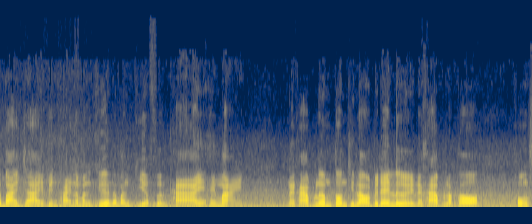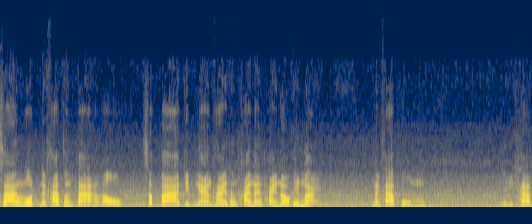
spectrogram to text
สบายใจเป็นถ่ายน้ำมันเครื่องน้ำมันเกียร์เฟืองท้ายให้ใหม่นะครับ เริ่มต้นที่เราไปได้เลยนะครับ แล้วก็โครงสร้างรถนะครับต่างๆ เราสปาเก็บงานให้ทั้งภายในภายนอกให้ใหม่นะครับ ผมนี่ครับ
